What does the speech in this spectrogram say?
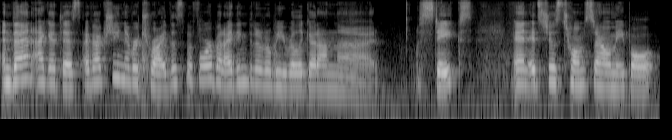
And then I get this. I've actually never tried this before, but I think that it'll be really good on the steaks. And it's just home style maple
